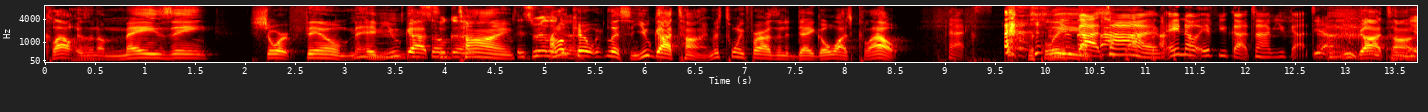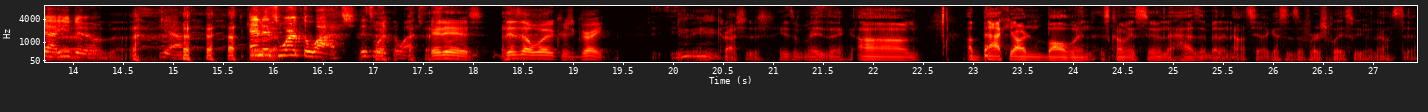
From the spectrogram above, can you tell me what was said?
Clout is an amazing short film. Man, If you got so some good. time, It's really I don't good. care. what- Listen, you got time. It's 24 hours in a day. Go watch Clout. Facts. Please. you got time. Ain't no if you got time, you got time. Yeah. You got time. Yeah, you do. Yeah. and it's worth the watch. It's worth the watch. for It sure. is. Denzel Whitaker's great. He, he crushes. He's amazing. Um, a backyard in Baldwin is coming soon. That hasn't been announced yet. I guess it's the first place we've announced it.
